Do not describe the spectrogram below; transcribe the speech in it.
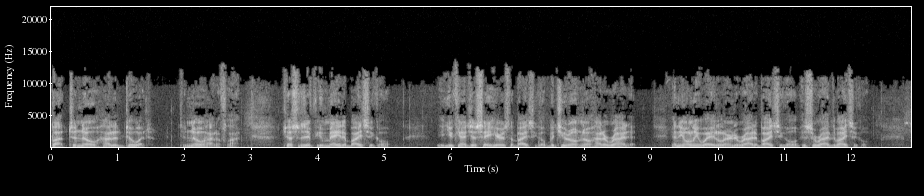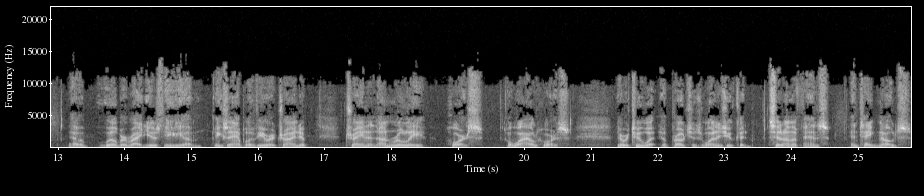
but to know how to do it, to know how to fly. Just as if you made a bicycle, you can't just say, here's the bicycle, but you don't know how to ride it. And the only way to learn to ride a bicycle is to ride the bicycle. Uh, Wilbur Wright used the um, example if you were trying to train an unruly horse, a wild horse. There were two approaches. One is you could sit on the fence and take notes,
